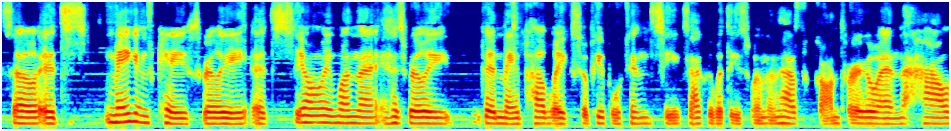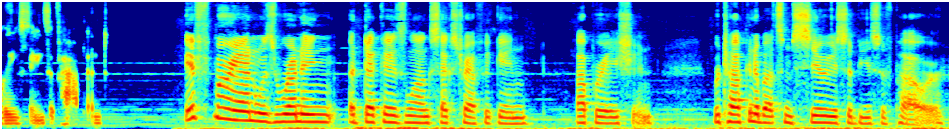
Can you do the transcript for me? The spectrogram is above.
So it's Megan's case, really. It's the only one that has really been made public so people can see exactly what these women have gone through and how these things have happened. If Moran was running a decades long sex trafficking operation, we're talking about some serious abuse of power.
